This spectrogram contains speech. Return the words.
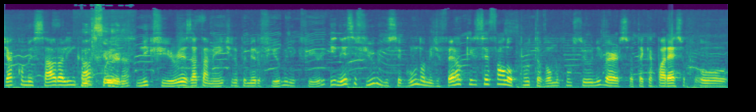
já começaram a linkar Nick as Fury, coisas. né? Nick Fury, exatamente, no primeiro filme, Nick Fury. E nesse filme, do segundo Homem de Ferro, que você falou, puta, vamos construir o universo. Até que aparece o, o,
